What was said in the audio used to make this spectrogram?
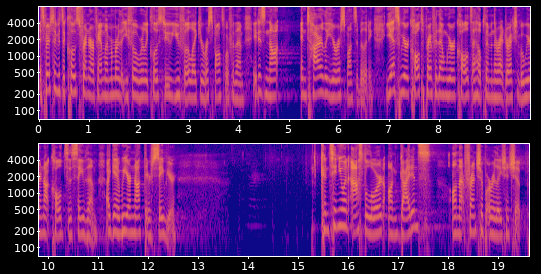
especially if it's a close friend or a family member that you feel really close to, you feel like you're responsible for them. It is not entirely your responsibility. Yes, we are called to pray for them, we are called to help them in the right direction, but we are not called to save them. Again, we are not their savior. Continue and ask the Lord on guidance on that friendship or relationship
